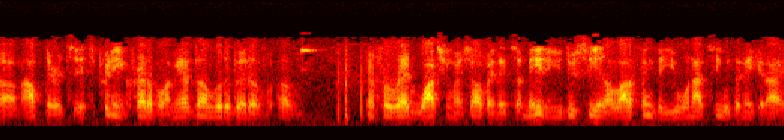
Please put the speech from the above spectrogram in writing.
um, out there. It's it's pretty incredible. I mean, I've done a little bit of, of infrared watching myself, and it's amazing. You do see a lot of things that you will not see with the naked eye.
